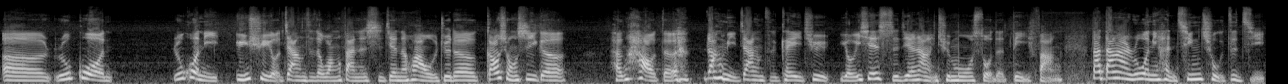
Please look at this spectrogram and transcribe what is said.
呃，如果如果你允许有这样子的往返的时间的话，我觉得高雄是一个很好的让你这样子可以去有一些时间让你去摸索的地方。那当然，如果你很清楚自己，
